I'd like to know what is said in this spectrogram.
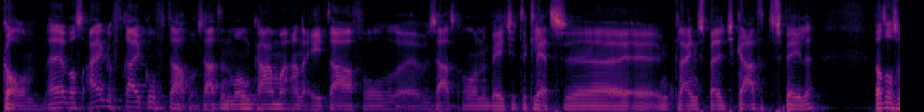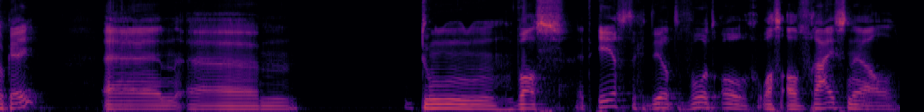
kalm. Het was eigenlijk nog vrij comfortabel. We zaten in de woonkamer aan de eettafel. eh, we zaten gewoon een beetje te kletsen, eh, eh, een klein spelletje kaarten te spelen. Dat was oké. En ehm, toen was het eerste gedeelte voor het oog was al vrij snel,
